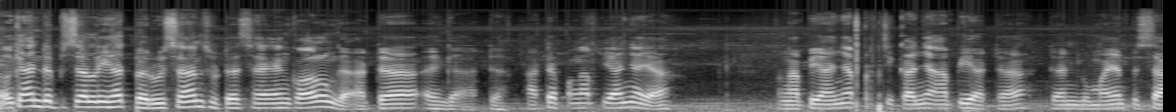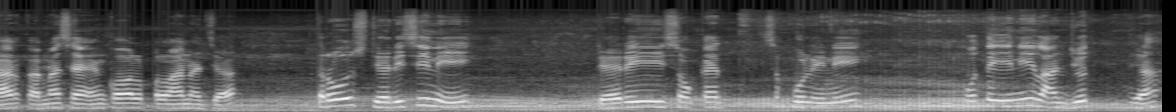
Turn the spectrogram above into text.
Oke Anda bisa lihat barusan sudah saya engkol nggak ada eh nggak ada. Ada pengapiannya ya. Pengapiannya percikannya api ada dan lumayan besar karena saya engkol pelan aja. Terus dari sini dari soket sepul ini putih ini lanjut ya.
